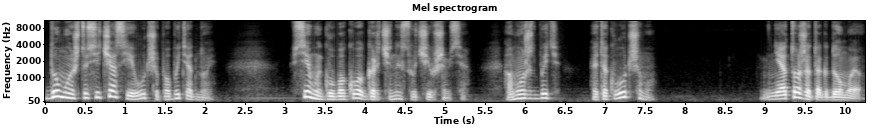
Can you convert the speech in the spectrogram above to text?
Думаю, что сейчас ей лучше побыть одной. Все мы глубоко огорчены случившимся. А может быть, это к лучшему? Я тоже так думаю,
